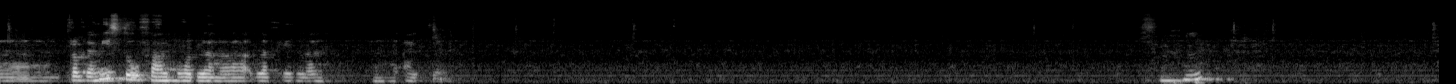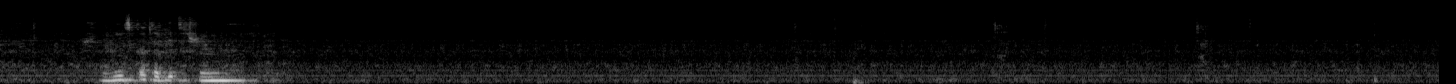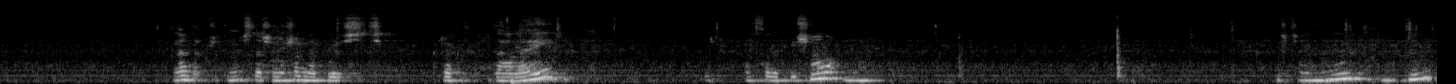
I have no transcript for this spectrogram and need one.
programistów albo dla, dla firmy e, IT? Mhm. Niska tablica No dobrze, to myślę, że możemy pójść projekt dalej. Sobie piszą. Jeszcze nie. Mhm.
